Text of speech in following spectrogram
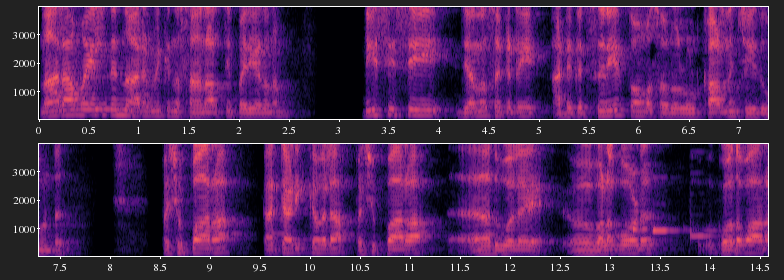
നാലാം മൈലിൽ നിന്ന് ആരംഭിക്കുന്ന സ്ഥാനാർത്ഥി പര്യടനം D C C general secretary advocate Cyriac Thomas അവർ ഉദ്ഘാടനം ചെയ്തുകൊണ്ട് പശുപ്പാറ കാറ്റാടിക്കവല പശുപ്പാറ അതുപോലെ വളകോട് കോതവാറ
